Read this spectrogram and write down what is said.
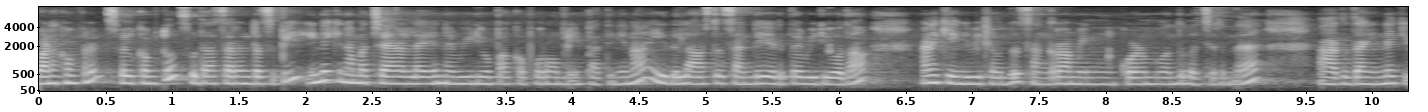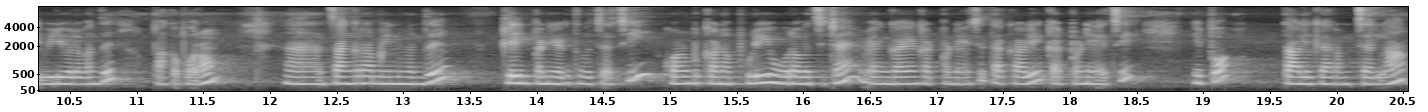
வணக்கம் friends welcome to Sudha Charan recipe இன்றைக்கி நம்ம சேனலில் என்ன வீடியோ பார்க்க போகிறோம் அப்படின்னு பார்த்தீங்கன்னா இது லாஸ்ட்டு சண்டே எடுத்த வீடியோ தான். அன்றைக்கி எங்கள் வீட்டில் வந்து சங்கரா மீன் குழம்பு வந்து வச்சுருந்தேன். அதுதான் இன்றைக்கி வீடியோவில் வந்து பார்க்க போகிறோம் சங்கரா மீன் வந்து க்ளீன் பண்ணி எடுத்து வச்சாச்சு. குழம்புக்கான புளியும் ஊற வச்சுட்டேன். வெங்காயம் கட் பண்ணி வச்சு தக்காளி கட் பண்ணியாச்சு இப்போது தாளிக்க ஆரம்பிச்சிடலாம்.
